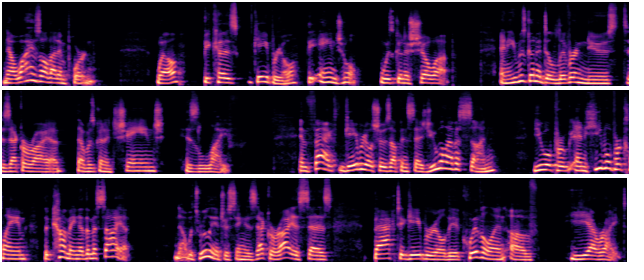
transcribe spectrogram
Now, why is all that important? Well, because Gabriel, the angel, was going to show up and he was going to deliver news to Zechariah that was going to change his life. In fact, Gabriel shows up and says, "You will have a son, you will and he will proclaim the coming of the Messiah." Now, what's really interesting is Zechariah says back to Gabriel the equivalent of "Yeah, right."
